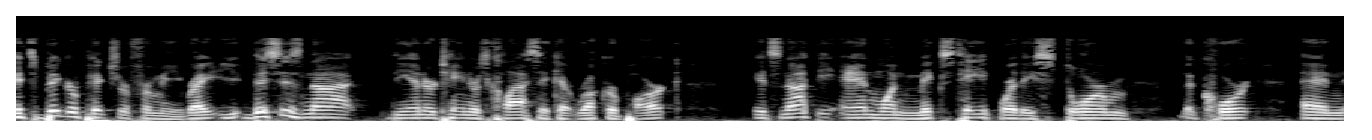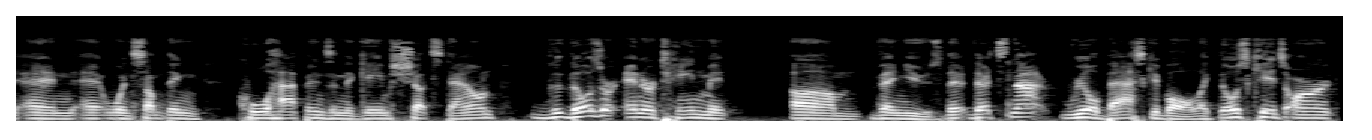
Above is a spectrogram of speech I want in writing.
it's bigger picture for me, right? This is not the entertainers classic at Rucker Park it's not the AND1 mixtape where they storm the court and, and, and when something cool happens and the game shuts down. Th- those are entertainment, um, venues. That, that's not real basketball. Like those kids aren't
